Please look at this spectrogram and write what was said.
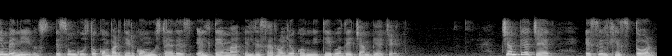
Bienvenidos, es un gusto compartir con ustedes el tema El desarrollo cognitivo de Jean Piaget. Jean Piaget es el gestor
